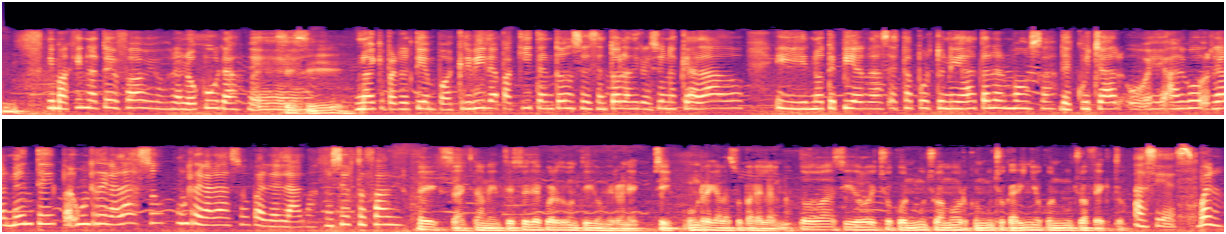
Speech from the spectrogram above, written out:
imagínate Fabio la locura. Eh, no hay que perder tiempo. Escribirle a Paquita entonces en todas las direcciones que ha dado y no te pierdas esta oportunidad tan hermosa de escuchar eh, algo realmente un regalazo un regalazo para el alma. ¿no es cierto Fabio? exactamente estoy de acuerdo contigo mi René. Sí un regalazo para el alma. Todo ha sido hecho con mucho amor, con mucho cariño, con mucho afecto. Así es. Bueno,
